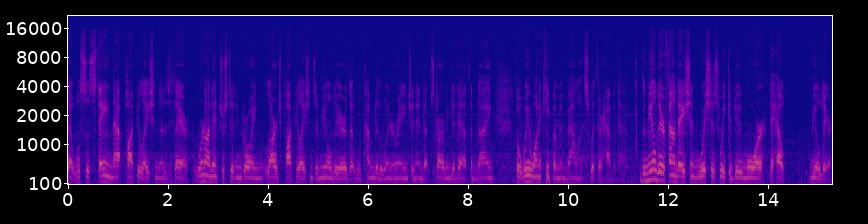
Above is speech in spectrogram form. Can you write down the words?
that will sustain that population that is there. We're not interested in growing large populations of mule deer that will come to the winter range and end up starving to death and dying, but we want to keep them in balance with their habitat. The Mule Deer Foundation wishes we could do more to help mule deer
